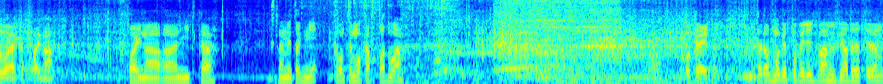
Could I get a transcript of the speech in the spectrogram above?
Była jakaś fajna, fajna nitka. Przynajmniej tak mi kątem oka wpadła. Okej, i teraz mogę powiedzieć Wam, już jadę tym,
